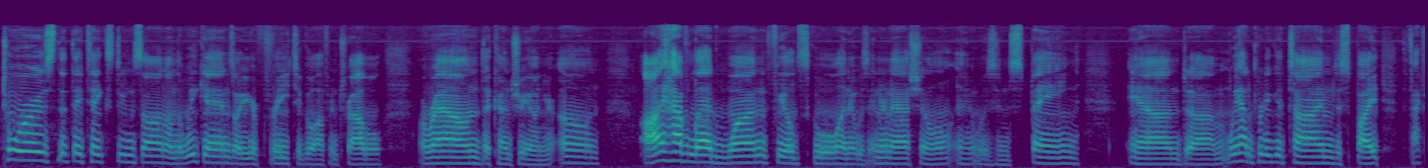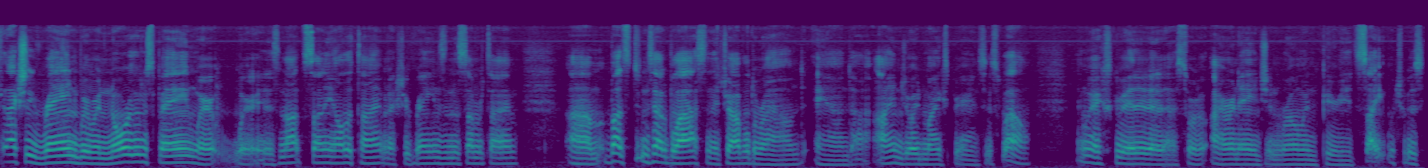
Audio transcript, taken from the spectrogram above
tours that they take students on on the weekends, or you're free to go off and travel around the country on your own. I have led one field school, and it was international, and it was in Spain. And um, we had a pretty good time despite the fact that it actually rained. We were in northern Spain where, where it is not sunny all the time. It actually rains in the summertime. Um, but students had a blast and they traveled around, and uh, I enjoyed my experience as well. And we excavated at a sort of Iron Age and Roman period site, which was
